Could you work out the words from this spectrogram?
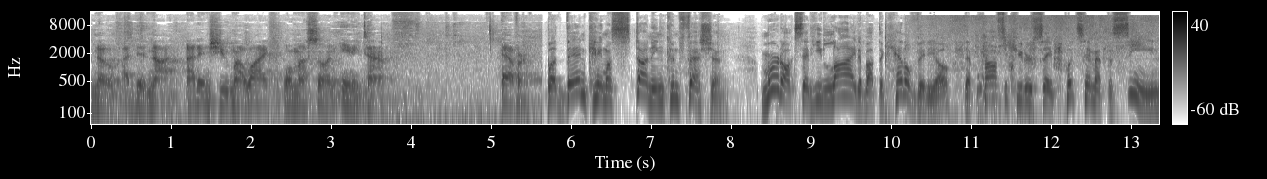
No, I did not. I didn't shoot my wife or my son anytime. Ever. But then came a stunning confession. Murdaugh said he lied about the kennel video that prosecutors say puts him at the scene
